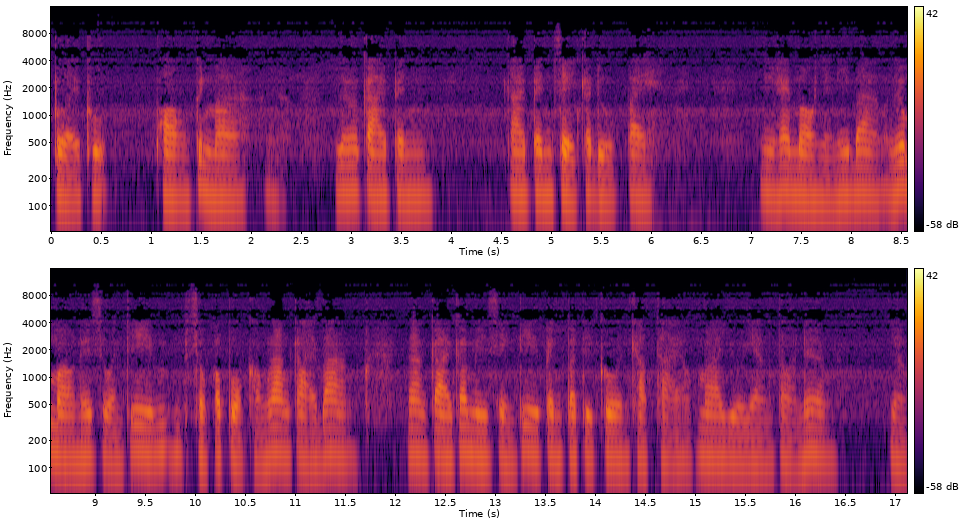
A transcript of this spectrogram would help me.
เปื่อยผุพองขึ้นมาแล้วกลายเป็นกลายเป็นเศษกระดูกไป นี่ให้มองอย่างนี้บ้าง หรือมองในส่วนที่สกปรกของร่างกายบ้าง ร่างกายก็มีสิ่งที่เป็นปฏิกูลขับถ่ายออกมาอยู่อย่างต่อเนื่อง อย่าง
